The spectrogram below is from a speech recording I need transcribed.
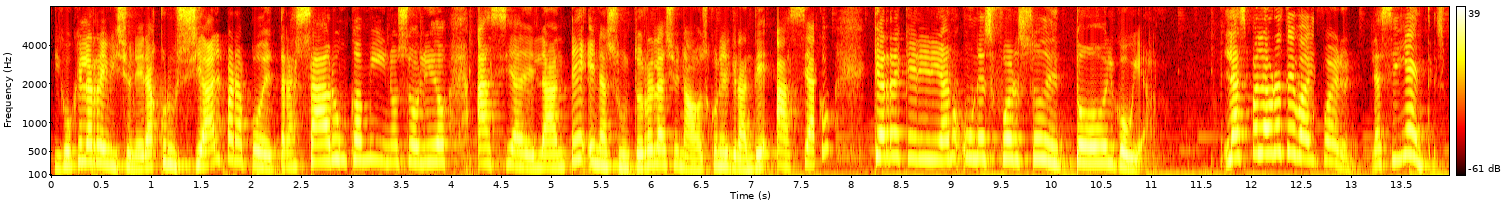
Dijo que la revisión era crucial para poder trazar un camino sólido hacia adelante en asuntos relacionados con el grande asiático que requerirían un esfuerzo de todo el gobierno. Las palabras de Biden fueron las siguientes.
